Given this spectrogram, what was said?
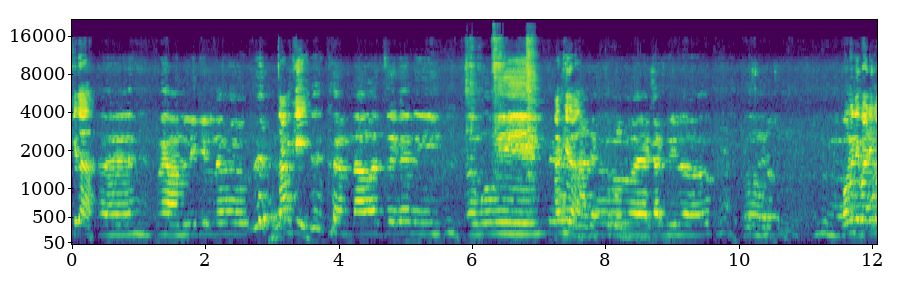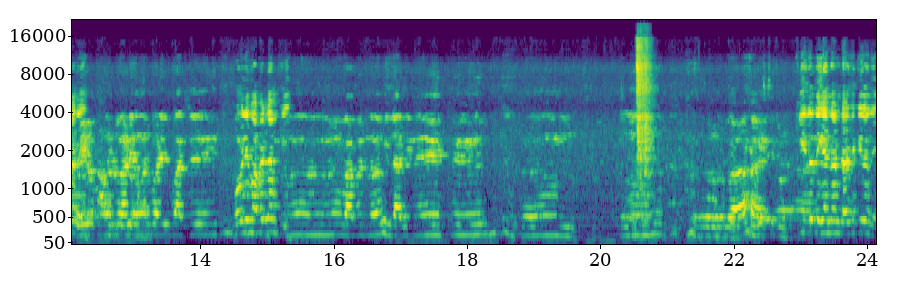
কিরা আমলি কিনলাম নাম কি নাম হচ্ছে জানি মুমিন কিরা? একা মমিনী বাড়ি কোথায় বাড়ি আমার বাড়ির পাশে মমিনী বাপের নাম কি বাপের নাম জানি নে কি জানি নামটা আছে কি জানি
